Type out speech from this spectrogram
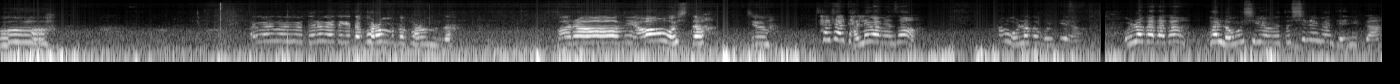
와. 아이고 아이고 아이고 내려가야 되겠다. 바람 분다 바람 분다. 바람이 어 멋있다. 지금 살살 달려가면서 한번 올라가 볼게요. 올라가다가 발 너무 시려면 또 신으면 되니까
